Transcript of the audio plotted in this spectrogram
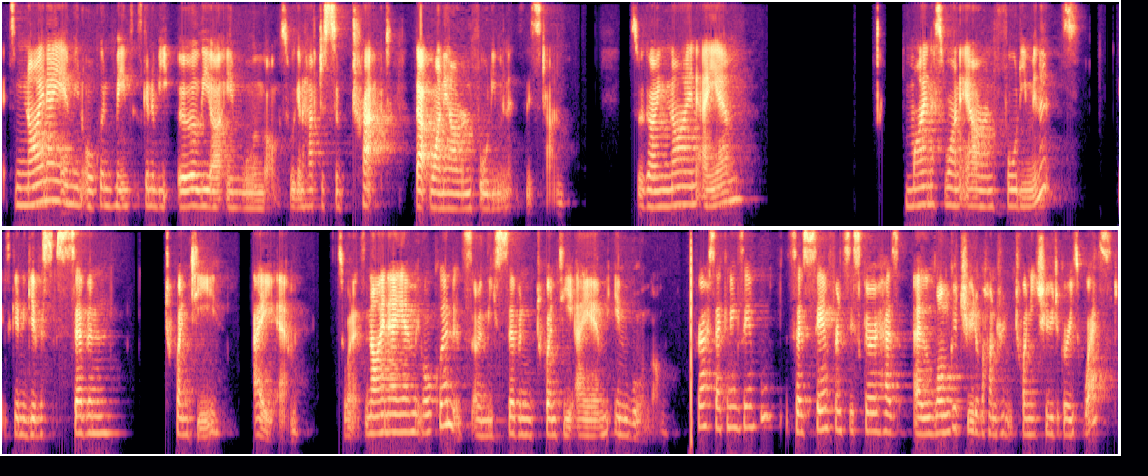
it's 9 a.m. in Auckland means it's going to be earlier in Wollongong. So we're going to have to subtract that 1 hour and 40 minutes this time. So we're going 9 a.m. minus 1 hour and 40 minutes is going to give us 7.20 a.m. So when it's 9 a.m. in Auckland, it's only 7.20 a.m. in Wollongong. For our second example, it says San Francisco has a longitude of 122 degrees west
